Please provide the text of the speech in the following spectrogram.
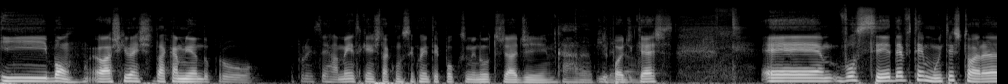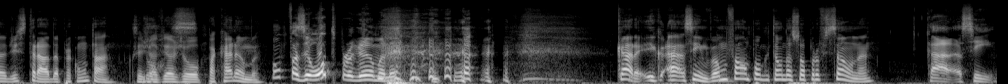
E, bom, eu acho que a gente tá caminhando pro, pro encerramento, que a gente está com 50 e poucos minutos já de, Caramba, de podcasts. É, você deve ter muita história de estrada para contar. Você já Nossa. viajou pra caramba. Vamos fazer outro programa, né? Cara, e, assim, vamos falar um pouco então da sua profissão, né? Cara, assim,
